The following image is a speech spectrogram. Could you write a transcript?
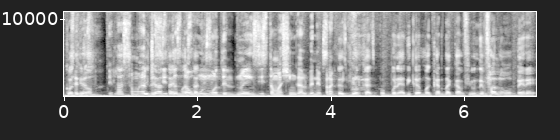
Continuăm? Păi lasă-mă, Deci deci a găsit asta e, mă, ăsta un statistic. model. Nu există mașini galbene, practic. Sunteți blocați pe bune, adică măcar dacă am fi undeva la o bere,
